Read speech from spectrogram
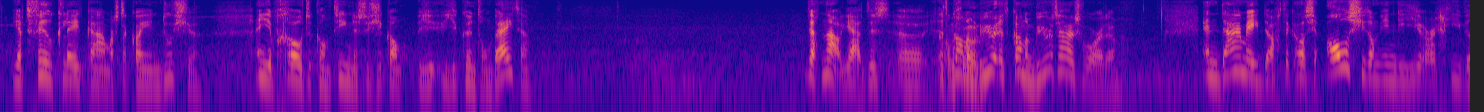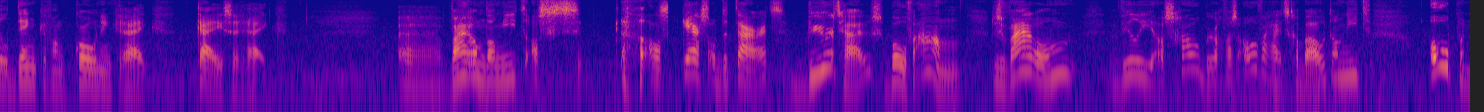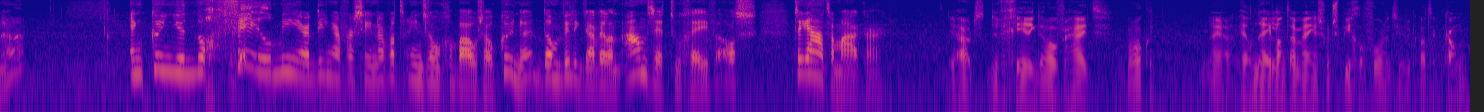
Je hebt veel kleedkamers, daar kan je in douchen. En je hebt grote kantines, dus je, kan, je, je kunt ontbijten. Ik dacht, nou ja, dus uh, het, kan een buurt, het kan een buurthuis worden. En daarmee dacht ik, als je, als je dan in die hiërarchie wil denken van koninkrijk, keizerrijk, uh, waarom dan niet als, als kers op de taart buurthuis bovenaan? Dus waarom wil je als schouwburg of als overheidsgebouw dan niet openen en kun je nog veel meer dingen verzinnen wat er in zo'n gebouw zou kunnen, dan wil ik daar wel een aanzet toe geven als theatermaker. Je houdt de regering, de overheid, maar ook het, nou ja, heel Nederland daarmee een soort spiegel voor natuurlijk, wat er kan.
